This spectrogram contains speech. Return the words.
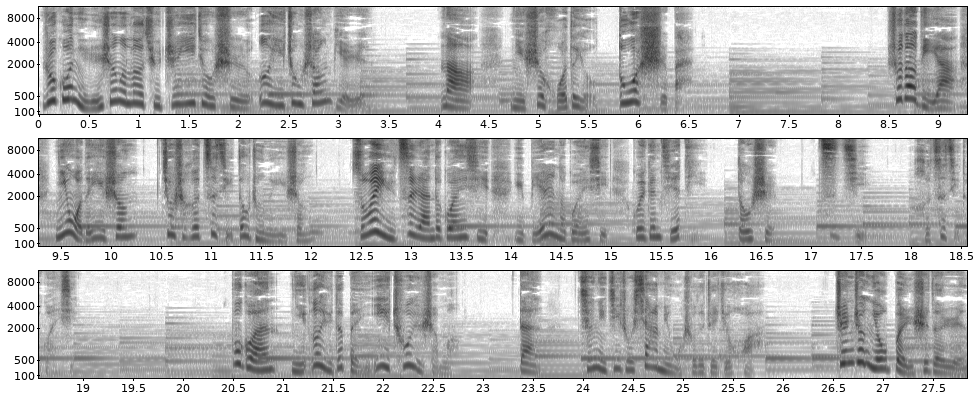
如果你人生的乐趣之一就是恶意重伤别人，那你是活得有多失败？说到底呀，你我的一生。就是和自己斗争的一生。所谓与自然的关系，与别人的关系，归根结底都是自己和自己的关系。不管你恶语的本意出于什么，但请你记住下面我说的这句话：真正有本事的人，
